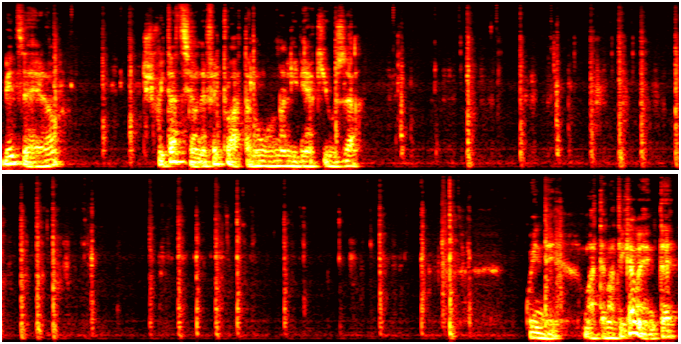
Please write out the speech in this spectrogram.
B0 circuitazione effettuata lungo una linea chiusa. Quindi matematicamente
